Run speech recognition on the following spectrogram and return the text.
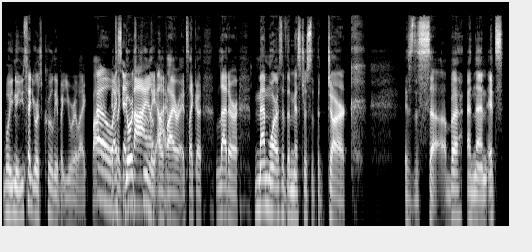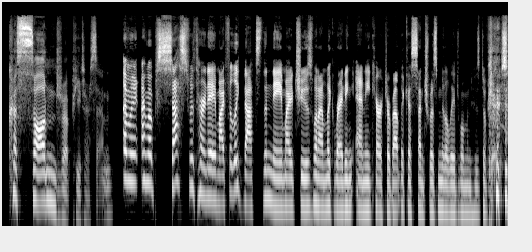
Well, you know, you said yours cruelly, but you were like, by. Oh, it's I like said yours by cruelly, Elvira. Elvira. It's like a letter, memoirs of the Mistress of the Dark is the sub, and then it's Cassandra Peterson. I mean, I'm obsessed with her name. I feel like that's the name I choose when I'm like writing any character about like a sensuous middle aged woman who's divorced.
